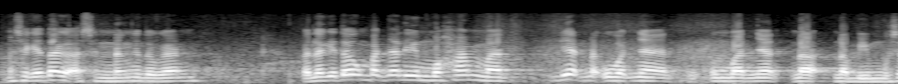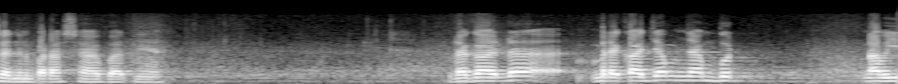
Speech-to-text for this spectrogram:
Masa kita nggak seneng itu kan? Padahal kita umatnya Nabi Muhammad, lihat umatnya umatnya Na- Nabi Musa dan para sahabatnya. Mereka ada mereka aja menyambut nabi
